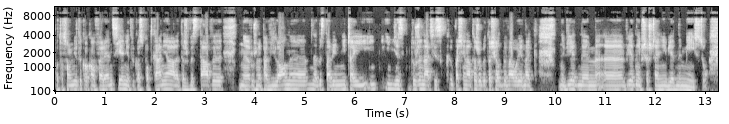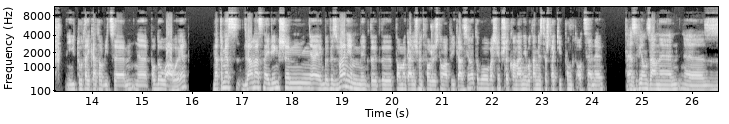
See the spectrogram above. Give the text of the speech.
bo to są nie tylko konferencje, nie tylko spotkania, ale też wystawy, różne pawilony wystawiennicze i, i jest duży nacisk właśnie na to, żeby to się odbywało jednak w jednym, e, w jednej przestrzeni, w jednym miejscu. I tutaj Katowice e, podołały. Natomiast dla nas największym jakby wyzwaniem, gdy, gdy pomagaliśmy tworzyć tą aplikację, no to było właśnie przekonanie, bo tam jest też taki punkt oceny związany z,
